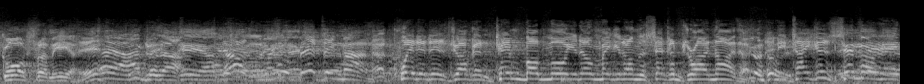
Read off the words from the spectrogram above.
Score from here, eh? Yeah, Who'll I do that? yeah, I'll you're a betting man. A quid it is, Jock, and ten bob more you don't make it on the second try neither. Any takers? Ten more, mate.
